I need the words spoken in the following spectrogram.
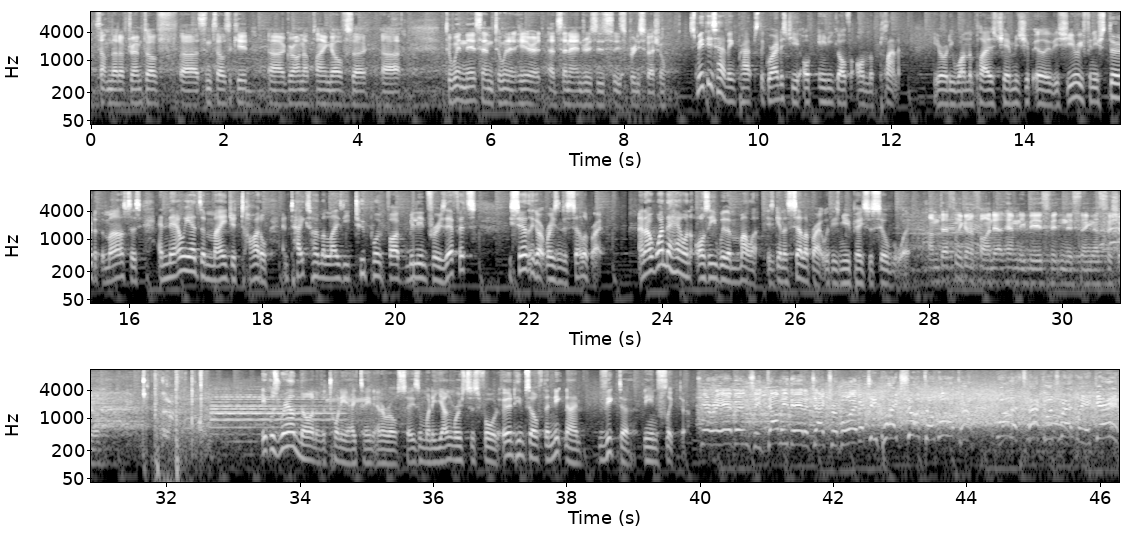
something that I've dreamt of uh, since I was a kid, uh, growing up playing golf. So uh, to win this and to win it here at, at St Andrews is, is pretty special. Smith is having perhaps the greatest year of any golfer on the planet. He already won the Players' Championship earlier this year. He finished third at the Masters, and now he adds a major title and takes home a lazy 2.5 million for his efforts. He's certainly got reason to celebrate. And I wonder how an Aussie with a mullet is going to celebrate with his new piece of silverware. I'm definitely going to find out how many beers fit in this thing, that's for sure. It was round nine of the 2018 NRL season when a young Roosters forward earned himself the nickname Victor the Inflictor. He dummied there to Jake Trbojevic. He played shot to Walker. What a tackle! It's Radley again.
